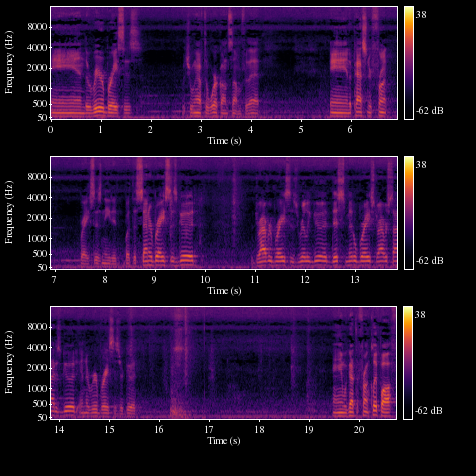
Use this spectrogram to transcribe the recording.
And the rear braces, which we're gonna have to work on something for that. And a passenger front brace is needed, but the center brace is good. Driver brace is really good. This middle brace, driver side is good, and the rear braces are good. And we got the front clip off.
